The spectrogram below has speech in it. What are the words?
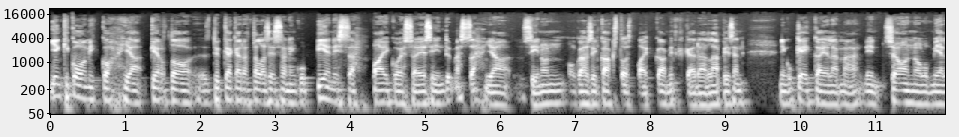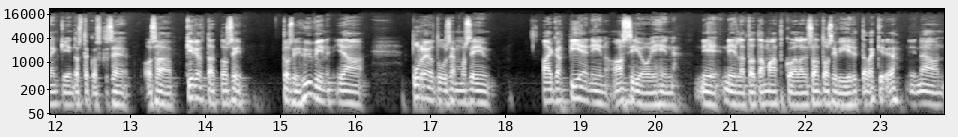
jenkkikoomikko ja kertoo, tykkää käydä tällaisissa niin kuin pienissä paikoissa esiintymässä ja siinä on, onkohan siinä 12 paikkaa, mitkä käydään läpi sen niin kuin keikkaelämää, niin se on ollut mielenkiintoista, koska se osaa kirjoittaa tosi, tosi hyvin ja pureutuu semmoisiin aika pieniin asioihin ni, niillä tota matkoilla, niin se on tosi viihdyttävä kirja. Niin nämä on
